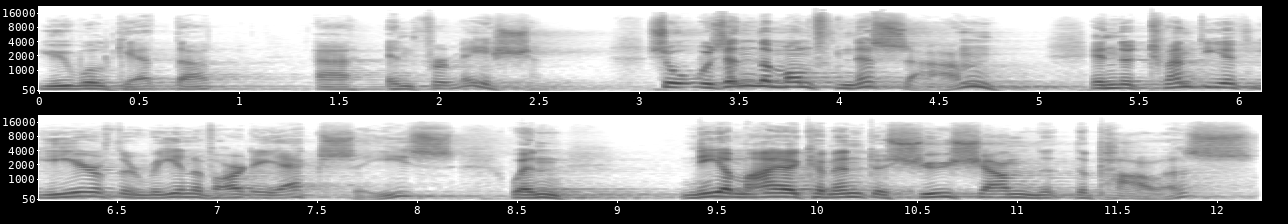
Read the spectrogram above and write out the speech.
you will get that uh, information. So it was in the month Nisan, in the 20th year of the reign of Artaxerxes, when Nehemiah came into Shushan, the, the palace,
